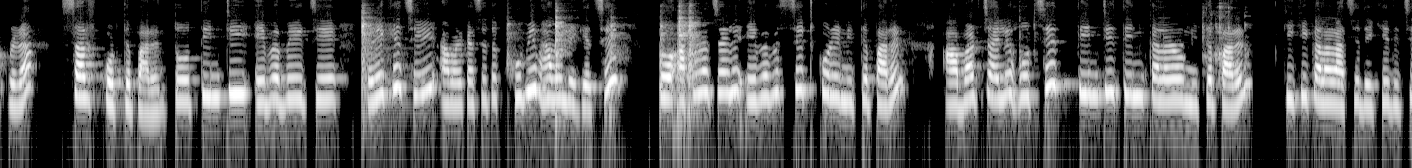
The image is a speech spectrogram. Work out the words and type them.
আপনারা সার্ভ করতে পারেন। তো তিনটি এভাবে যে রেখেছি, আমার কাছে তো খুবই ভালো লেগেছে। তো আপনারা চাইলে এভাবে সেট করে নিতে পারেন। আবার চাইলে হচ্ছে তিনটি তিন কালারও নিতে পারেন। কি কি কালার আছে দেখিয়ে দিচ্ছি।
